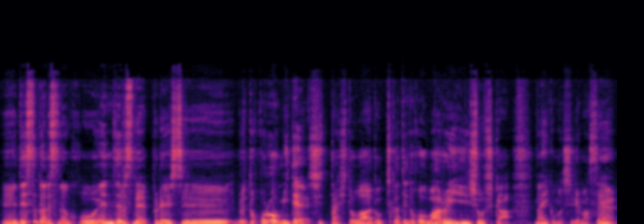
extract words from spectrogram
えですがですね、こう、エンゼルスでプレーしているところを見て知った人は、どっちかというとこう悪い印象しかないかもしれません。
